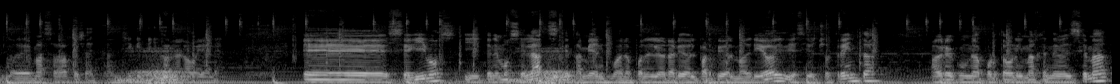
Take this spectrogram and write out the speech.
y lo de más abajo ya está chiquitito, no lo voy a leer. Eh, seguimos y tenemos el AX que también, bueno, pone el horario del partido del Madrid hoy, 18.30. Abre con una portada una imagen de Benzema.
